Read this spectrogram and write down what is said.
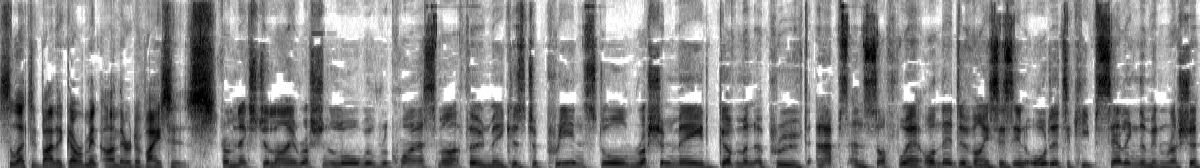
selected by the government on their devices. From next July, Russian law will require smartphone makers to pre install Russian made, government approved apps and software on their devices in order to keep selling them in Russia.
